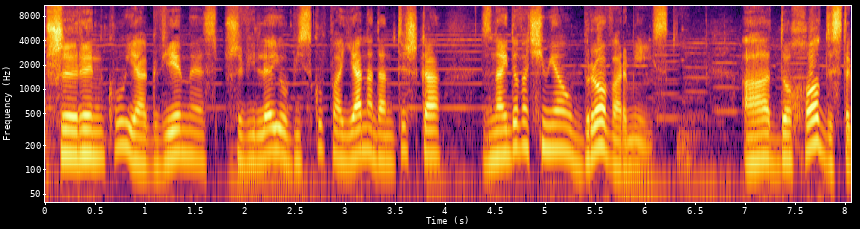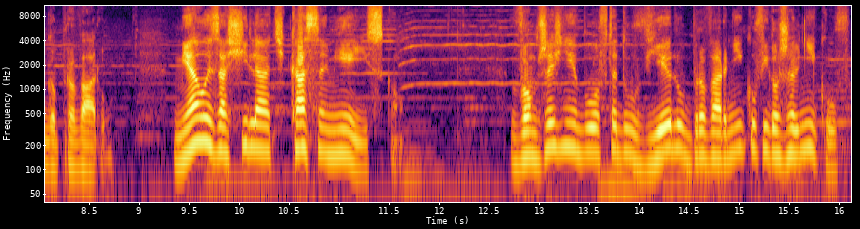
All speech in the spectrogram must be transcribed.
Przy rynku, jak wiemy z przywileju biskupa Jana Dantyszka, znajdować się miał browar miejski, a dochody z tego browaru miały zasilać kasę miejską. Wąbrzeźnie było wtedy wielu browarników i gorzelników,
